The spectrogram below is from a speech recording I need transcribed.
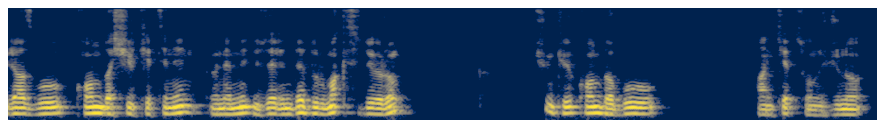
Biraz bu Konda şirketinin önemi üzerinde durmak istiyorum. Çünkü Konda bu anket sonucunu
